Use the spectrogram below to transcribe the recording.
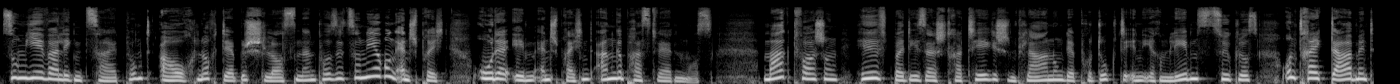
zum jeweiligen Zeitpunkt auch noch der beschlossenen Positionierung entspricht oder eben entsprechend angepasst werden muss. Marktforschung hilft bei dieser strategischen Planung der Produkte in ihrem Lebenszyklus und trägt damit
